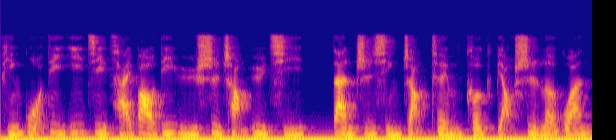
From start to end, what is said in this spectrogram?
苹果第一季财报低于市场预期，但执行长 Tim Cook 表示乐观。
